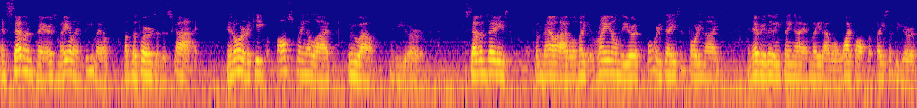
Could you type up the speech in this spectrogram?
and seven pairs, male and female, of the birds of the sky, in order to keep offspring alive throughout the earth. Seven days from now I will make it rain on the earth forty days and forty nights, and every living thing I have made I will wipe off the face of the earth.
